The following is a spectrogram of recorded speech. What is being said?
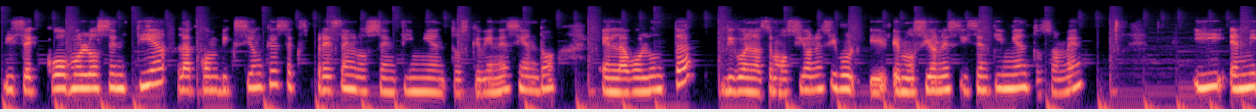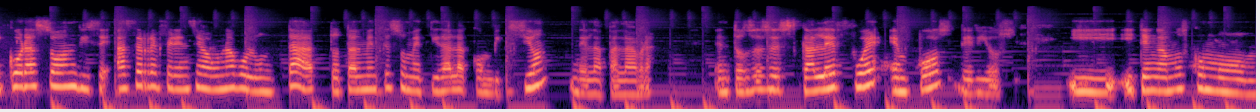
Dice, como lo sentía, la convicción que se expresa en los sentimientos, que viene siendo en la voluntad, digo, en las emociones y, y emociones y sentimientos. Amén. Y en mi corazón, dice, hace referencia a una voluntad totalmente sometida a la convicción de la palabra. Entonces, Caleb fue en pos de Dios y, tengamos como,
